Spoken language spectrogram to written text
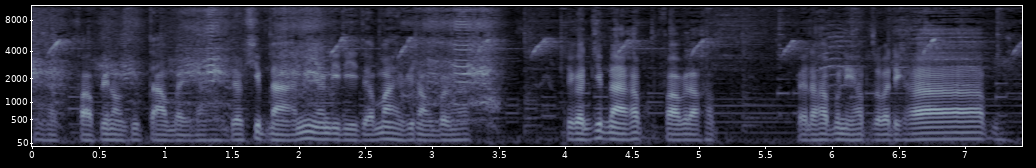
นี่ครับฝากพี่น้องติดตามไว้นะครับเดี๋ยวคลิปหน้ามีอย่างดีๆเดี๋ยวมาให้พี่น้องเบิ่งครับ เจอกันคลิปหน้าครับฝากไปแล้วครับ ไปแล้วครับวันนี้ครับ สวัสดีครับ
